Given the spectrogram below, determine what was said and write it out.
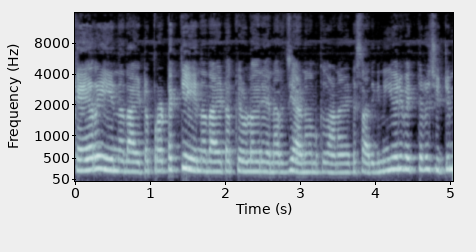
കെയർ ചെയ്യുന്നതായിട്ട് പ്രൊട്ടക്റ്റ് ചെയ്യുന്നതായിട്ടൊക്കെയുള്ള ഒരു എനർജിയാണ് നമുക്ക് കാണാനായിട്ട് സാധിക്കുന്നത്. ഈ ഒരു വ്യക്തിയുടെ ചുറ്റും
